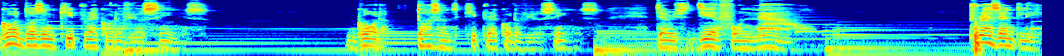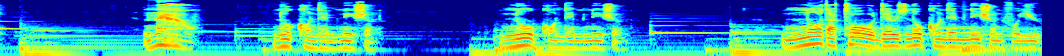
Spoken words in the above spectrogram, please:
God doesn't keep record of your sins. God doesn't keep record of your sins. There is therefore now, presently, now, no condemnation. No condemnation. Not at all. There is no condemnation for you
